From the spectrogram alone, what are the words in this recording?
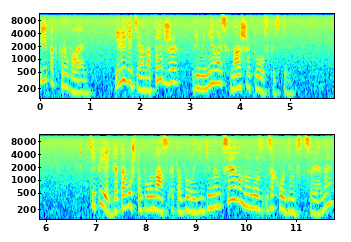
и открываем. И видите, она тут же применилась к нашей плоскости. Теперь для того, чтобы у нас это было единым целым, мы заходим в сцены,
